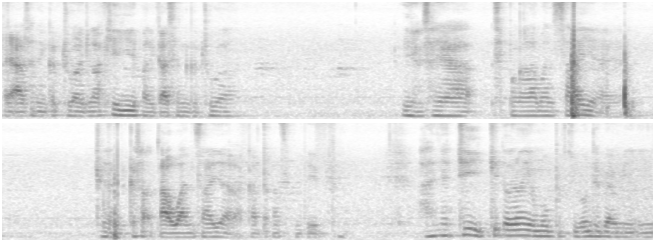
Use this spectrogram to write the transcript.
kayak alasan yang kedua lagi balik alasan kedua. Yang saya sepengalaman saya ya. Dengan kesaktawan saya lah katakan seperti itu hanya dikit orang yang mau berjuang di PMI.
